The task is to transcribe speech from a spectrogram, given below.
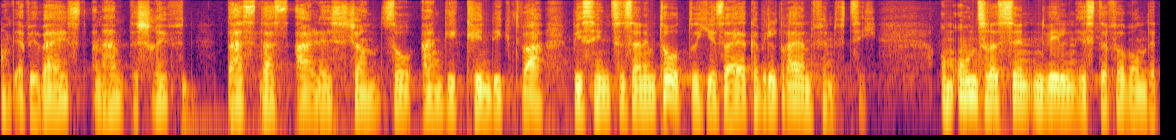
Und er beweist anhand der Schrift, dass das alles schon so angekündigt war bis hin zu seinem Tod durch Jesaja Kapitel 53. Um unserer Sünden willen ist er verwundet,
